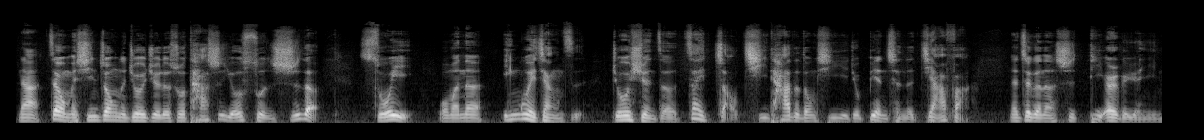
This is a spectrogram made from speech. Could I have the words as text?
那在我们心中呢，就会觉得说它是有损失的，所以我们呢，因为这样子，就会选择再找其他的东西，也就变成了加法。那这个呢，是第二个原因。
